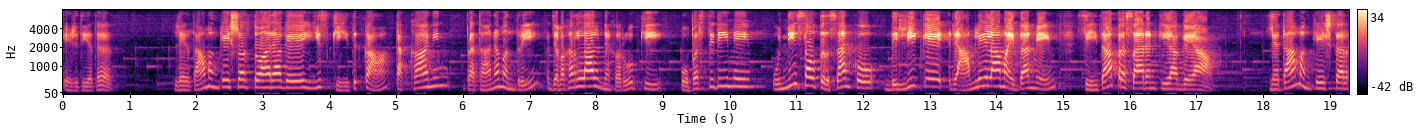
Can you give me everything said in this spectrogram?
എഴുതിയത് ലതാ മങ്കേഷ്വർ ദ്വാരാ ഗയ ഈസ് കാ തക്കാനിൻ പ്രധാനമന്ത്രി ജവഹർലാൽ നെഹ്റു കി ഉപസ്ഥിതി മേ. ഉന്നീസ് സൗ തിർസാൻ കോ ദില്ലി കെ രാംലീല മൈതാൻ മേ സീതാ പ്രസാരൻ കിയാ ഗയ. ലതാ മങ്കേഷ്കർ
